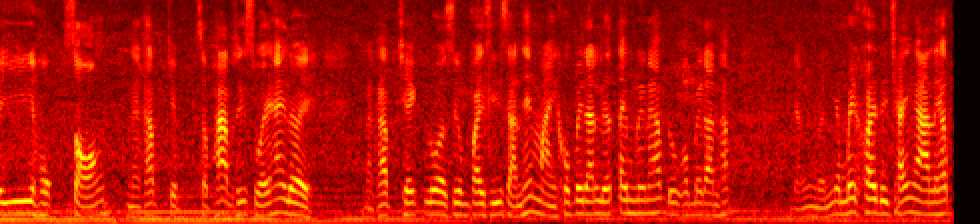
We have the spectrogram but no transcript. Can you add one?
ปี 62 นะครับ เก็บสภาพสวยๆให้เลยนะครับ เช็ครั่วซึมไฟสีสันให้ใหม่คมไปดันเหลือเต็มเลยนะครับ ดูคมไปดันครับยังเหมือนยังไม่ค่อยได้ใช้งานเลยครับ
